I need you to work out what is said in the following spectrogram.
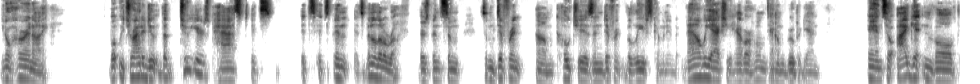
you know, her and I, what we try to do, the two years past, it's, it's, it's been, it's been a little rough. There's been some, some different, um, coaches and different beliefs coming in, but now we actually have our hometown group again. And so I get involved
